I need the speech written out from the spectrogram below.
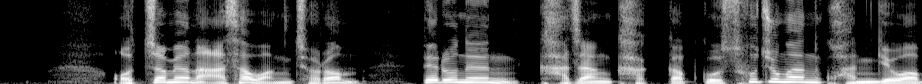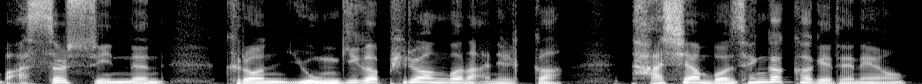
어쩌면 아사 왕처럼 때로는 가장 가깝고 소중한 관계와 맞설 수 있는 그런 용기가 필요한 건 아닐까 다시 한번 생각하게 되네요.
